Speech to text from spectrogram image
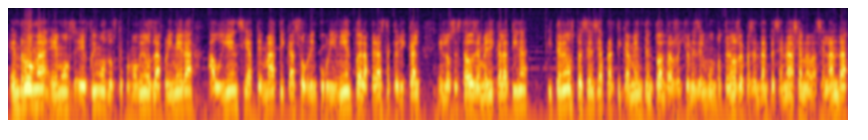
en Roma. Hemos, eh, fuimos los que promovimos la primera audiencia temática sobre encubrimiento de la pederastia clerical en los estados de América Latina y tenemos presencia prácticamente en todas las regiones del mundo. Tenemos representantes en Asia, Nueva Zelanda,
